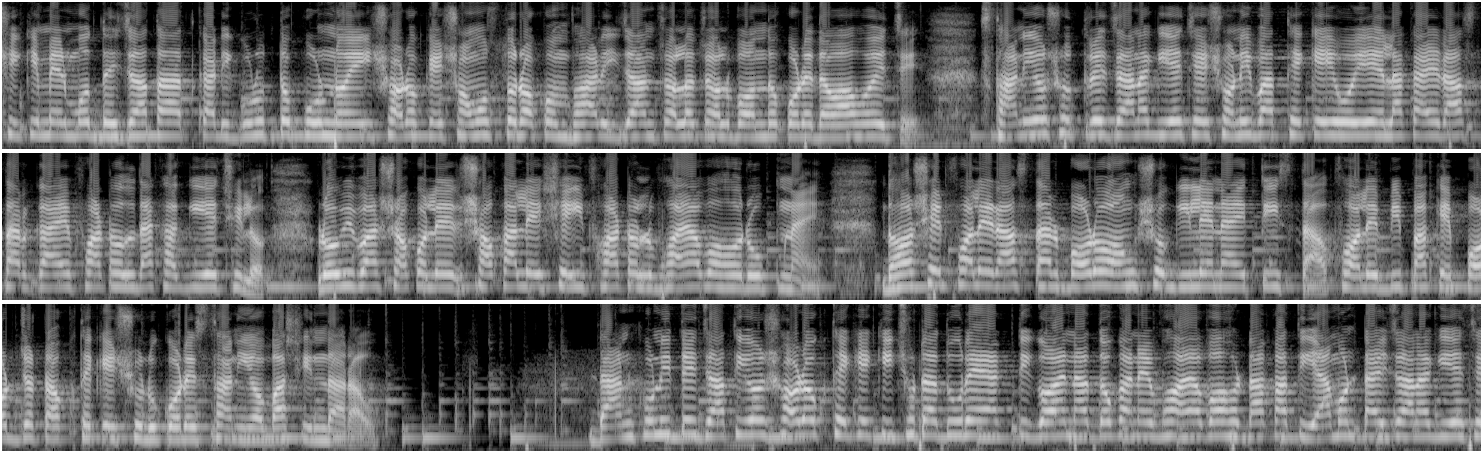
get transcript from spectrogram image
সিকিমের মধ্যে যাতায়াতকারী গুরুত্বপূর্ণ এই সড়কে সমস্ত রকম ভারী যান চলাচল বন্ধ করে দেওয়া হয়েছে। স্থানীয় সূত্রে জানা গিয়েছে, শনিবার থেকেই ওই এলাকায় রাস্তার গায়ে ফাটল দেখা গিয়েছিল। রবিবার সকলে সকালে সেই ফাটল ভয়াবহ রূপ নেয়। ধসের ফলে রাস্তার বড় অংশ গিলে নেয় তিস্তা, ফলে বিপাকে পর্যটক থেকে শুরু করে স্থানীয় বাসিন্দারাও। ডানকুনিতে জাতীয় সড়ক থেকে কিছুটা দূরে একটি গয়নার দোকানে ভয়াবহ ডাকাতি, এমনটাই জানা গিয়েছে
